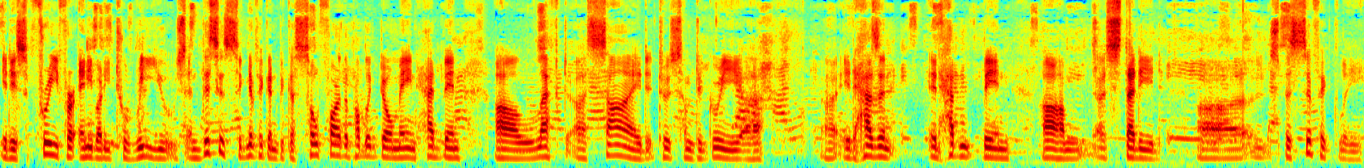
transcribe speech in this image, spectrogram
it is free for anybody to reuse. And this is significant because so far the public domain had been uh, left aside to some degree. Uh, uh, it hasn't, it hadn't been um, studied uh, specifically,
